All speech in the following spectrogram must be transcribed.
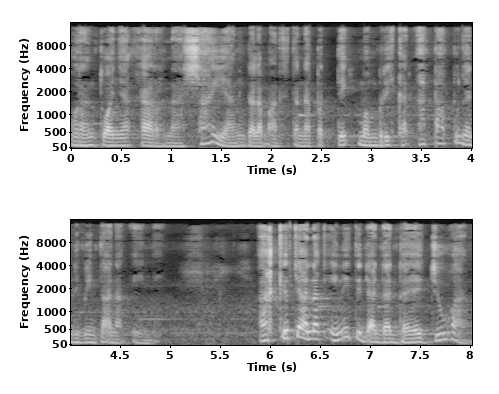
orang tuanya karena sayang dalam arti tanda petik memberikan apa pun yang diminta anak ini. Akhirnya anak ini tidak ada daya juang.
